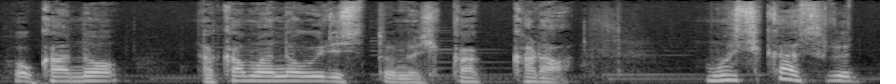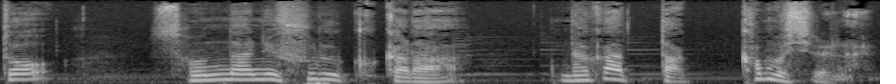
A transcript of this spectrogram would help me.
他の仲間のウイルスとの比較からもしかするとそんなに古くからなかったかもしれない。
